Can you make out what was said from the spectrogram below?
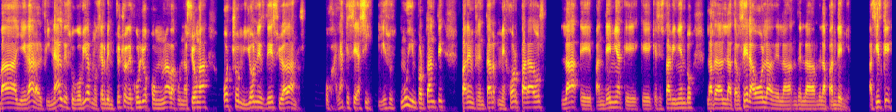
va a llegar al final de su gobierno, o sea, el 28 de julio, con una vacunación a 8 millones de ciudadanos. Ojalá que sea así, y eso es muy importante para enfrentar mejor parados la eh, pandemia que, que, se está viniendo, la, la tercera ola de la, de, la, de la pandemia. Así es que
